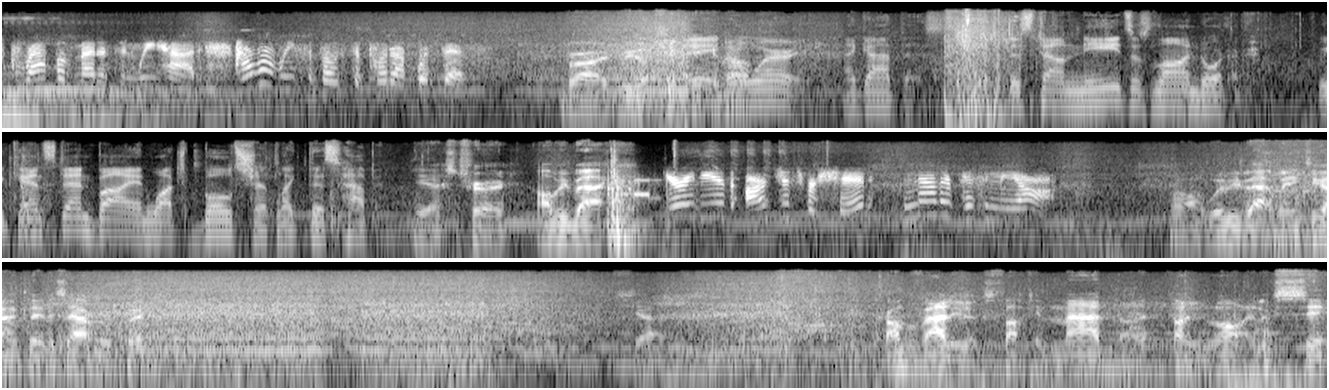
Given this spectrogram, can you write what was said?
scrap of medicine we had. How are we supposed to put up with this? Bro, we got shit Hey, kicking don't off. worry. I got this. What this town needs is law and order. We can't stand by and watch bullshit like this happen. Yeah, it's true. I'll be back. Your ideas aren't just for shit. Now they're pissing me off. Alright, we'll be back. We need to go and clear this out real quick. Okay. Trumbull Valley looks fucking mad though. Can't even lie, it looks sick.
